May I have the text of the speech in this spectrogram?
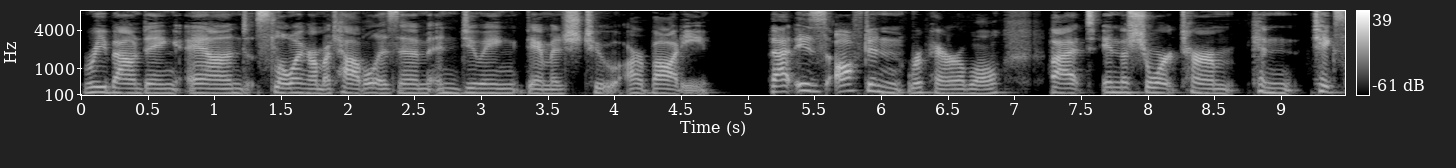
rebounding and slowing our metabolism and doing damage to our body. That is often repairable, but in the short term can takes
